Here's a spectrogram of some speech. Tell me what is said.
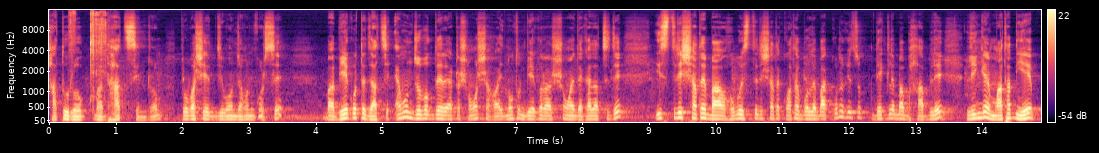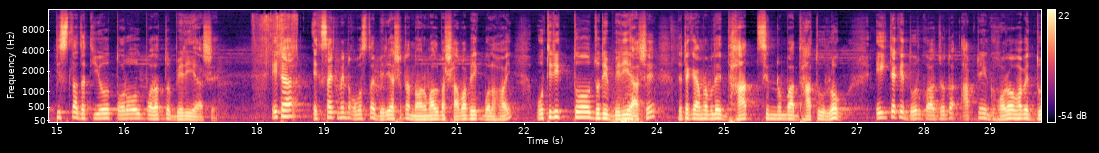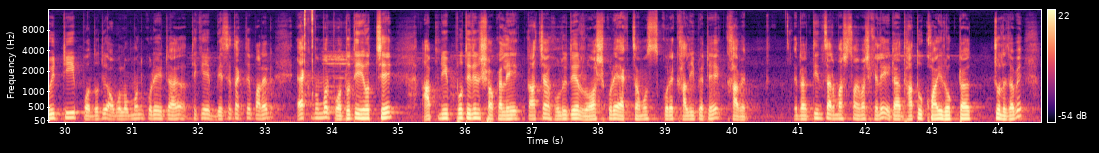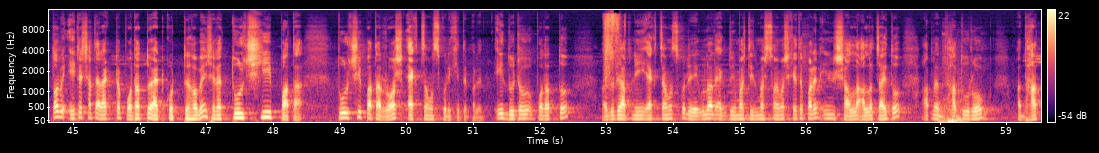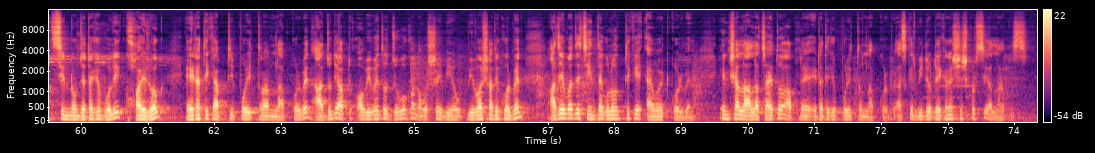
ধাতু রোগ বা ধাত সিনড্রোম প্রবাসের জীবনযাপন করছে বা বিয়ে করতে যাচ্ছে, এমন যুবকদের একটা সমস্যা হয়। নতুন বিয়ে করার সময় দেখা যাচ্ছে যে, স্ত্রীর সাথে বা হবু স্ত্রীর সাথে কথা বললে বা কোনো কিছু দেখলে বা ভাবলে লিঙ্গের মাথা দিয়ে পিস্তা জাতীয় তরল পদার্থ বেরিয়ে আসে। এটা এক্সাইটমেন্ট অবস্থায় বেরিয়ে আসাটা নর্মাল বা স্বাভাবিক বলা হয়। অতিরিক্ত যদি বেরিয়ে আসে, যেটাকে আমরা বলি ধাত সিন্ড্রোম বা ধাতু রোগ এইটাকে দূর করার জন্য আপনি ঘরোয়াভাবে দুইটি পদ্ধতি অবলম্বন করে এটা থেকে বেঁচে থাকতে পারেন। এক নম্বর পদ্ধতি হচ্ছে আপনি প্রতিদিন সকালে কাঁচা হলুদের রস করে এক চামচ করে খালি পেটে খাবেন। এটা তিন, চার মাস, ছয় মাস খেলে এটা ধাতু ক্ষয় রোগটা চলে যাবে। তবে এটার সাথে আর একটা পদার্থ অ্যাড করতে হবে, সেটা তুলসী পাতা। তুলসী পাতার রস এক চামচ করে খেতে পারেন। এই দুটো পদার্থ যদি আপনি এক চামচ করে রেগুলার এক, দুই মাস, তিন মাস, ছয় মাস খেতে পারেন ইনশাল্লাহ আল্লাহ চাইতো আপনার ধাতু রোগ বা ধাত সিন্ড্রোম যেটাকে বলি, ক্ষয় রোগ, এটা থেকে আপনি পরিত্রাণ লাভ করবেন। আর যদি আপনি অবিবাহিত যুবক হন, অবশ্যই বিবাহ- সাথে করবেন। আজে বাজে চিন্তাগুলো থেকে অ্যাভয়েড করবেন। ইনশাল্লাহ আল্লাহ চাইতো আপনি এটা থেকে পরিত্রাণ লাভ করবেন। আজকের ভিডিওটা এখানে শেষ করছি। আল্লাহ হাফিজ।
